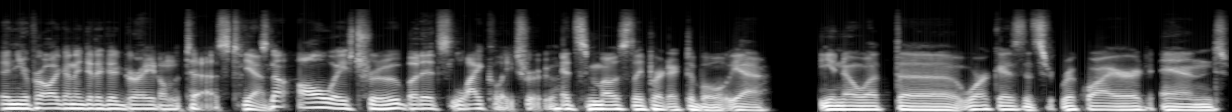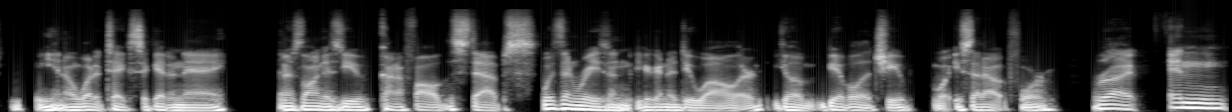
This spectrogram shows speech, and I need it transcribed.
then you're probably going to get a good grade on the test. Yeah. It's not always true, but it's likely true. It's mostly predictable. Yeah. You know what the work is that's required and you know what it takes to get an A. And as long as you kind of follow the steps within reason, you're going to do well or you'll be able to achieve what you set out for. Right. And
